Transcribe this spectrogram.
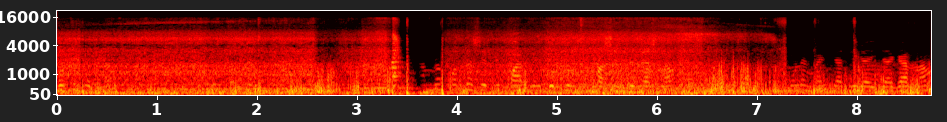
দক্ষিণ না সেতু পার হয়ে দক্ষিণ পাশে চলে আসলাম। মনে হয় জাজিরা এই জায়গার নাম।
